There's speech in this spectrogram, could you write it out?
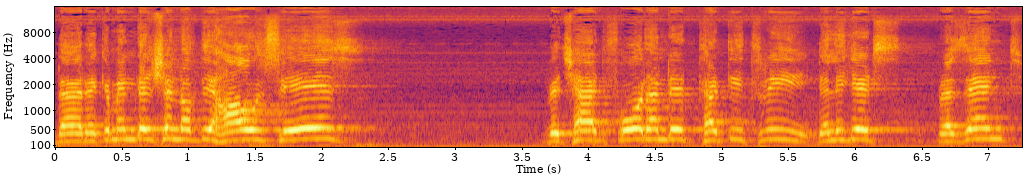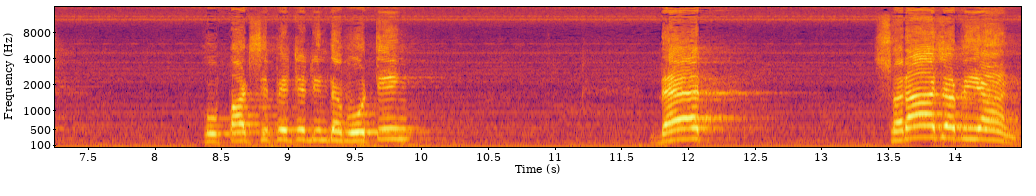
The recommendation of the House is, which had 433 delegates present who participated in the voting, that Swaraj Abhiyan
